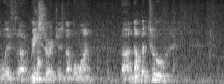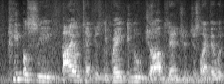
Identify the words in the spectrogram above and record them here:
with uh, researchers, number one. Uh, Number two, people see biotech as the great new jobs engine, just like they were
